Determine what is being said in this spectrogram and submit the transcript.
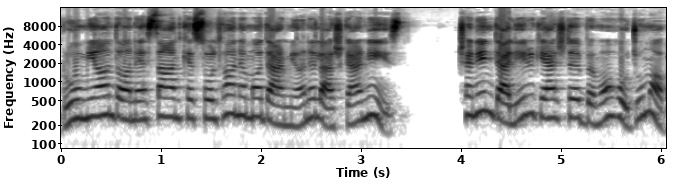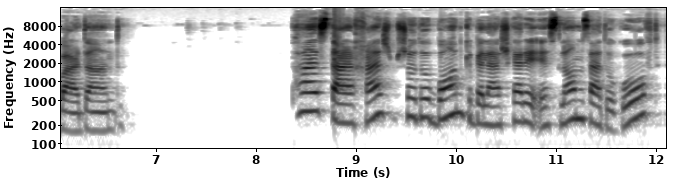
رومیان دانستند که سلطان ما در میان لشکر نیست. چنین دلیل گشته به ما هجوم آوردند. پس در خشم شد و بانک به لشکر اسلام زد و گفت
